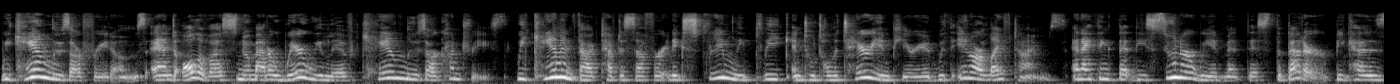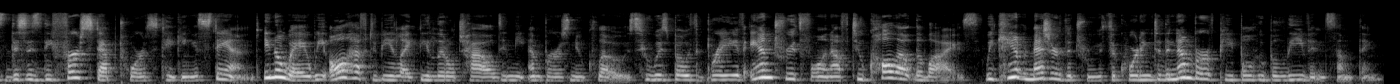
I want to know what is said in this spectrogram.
We can lose our freedoms, and all of us, no matter where we live, can lose our countries. We can, in fact, have to suffer an extremely bleak and totalitarian period within our lifetimes. And I think that the sooner we admit this, the better, because this is the first step towards taking a stand. In a way, we all have to be like the little child in The Emperor's New Clothes, who was both brave and truthful enough to call out the lies. We can't measure the truth according to the number of people who believe in something.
